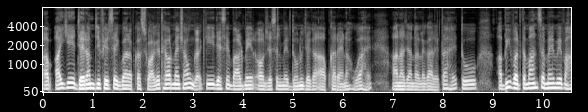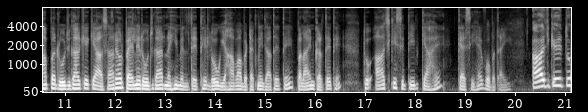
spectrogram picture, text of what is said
अब आइए जयराम जी, फिर से एक बार आपका स्वागत है और मैं चाहूँगा कि जैसे बाड़मेर और जैसलमेर दोनों जगह आपका रहना हुआ है आना जाना लगा रहता है तो अभी वर्तमान समय में वहाँ पर रोज़गार के क्या आसार है और पहले रोज़गार नहीं मिलते थे लोग यहाँ वहाँ भटकने जाते थे पलायन करते थे। तो आज की स्थिति क्या है कैसी है वो बताइए। आज के तो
